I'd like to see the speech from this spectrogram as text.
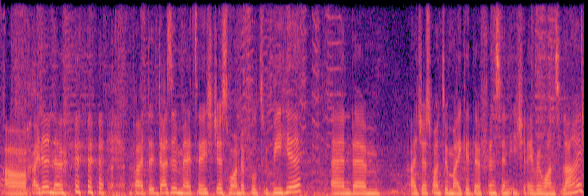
Oh, I don't know, but it doesn't matter. It's just wonderful to be here, and um, I just want to make a difference in each and everyone's life,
